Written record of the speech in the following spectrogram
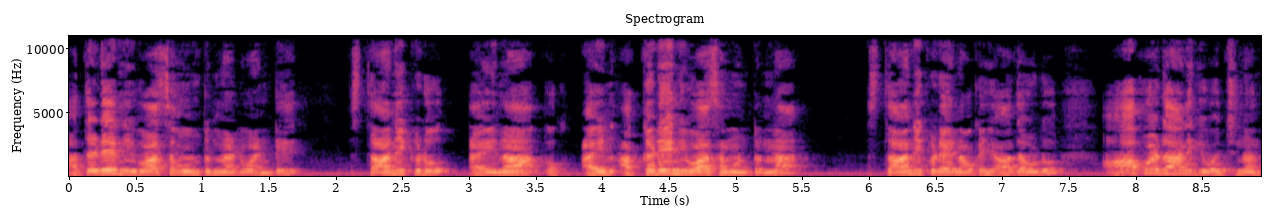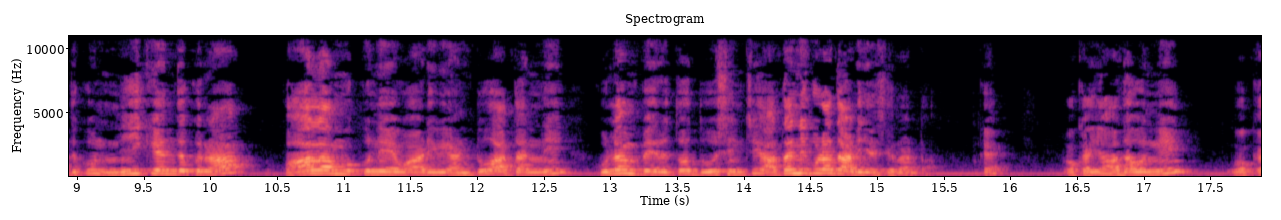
అతడే నివాసం ఉంటున్నటువంటి స్థానికుడు అయినా ఒక- అక్కడే నివాసం ఉంటున్న స్థానికుడైన ఒక యాదవుడు ఆపడానికి వచ్చినందుకు నీకెందుకురా పాలమ్ముకునేవాడివి అంటూ అతన్ని కులం పేరుతో దూషించి అతన్ని కూడా దాడి చేసిరంట ఒక యాదవుని ఒక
